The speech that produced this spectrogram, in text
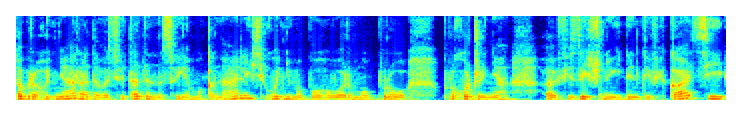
Доброго дня, рада вас вітати на своєму каналі. Сьогодні ми поговоримо про проходження е, фізичної ідентифікації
